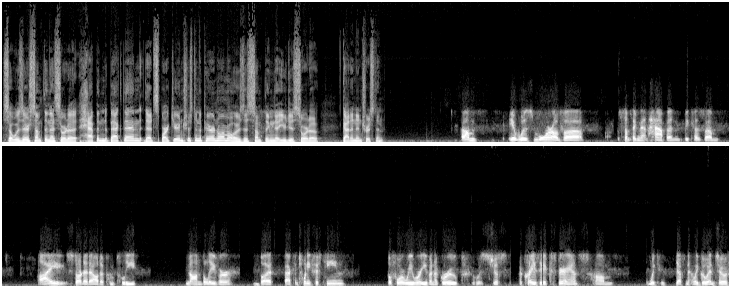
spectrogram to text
So, was there something that sort of happened back then that sparked your interest in the paranormal, or is this something that you just sort of got an interest in? Um, it was more of uh, something that happened because um, I started out a complete non-believer, but back in 2015, before we were even a group, it was just a crazy experience. Um, we can definitely go into if,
